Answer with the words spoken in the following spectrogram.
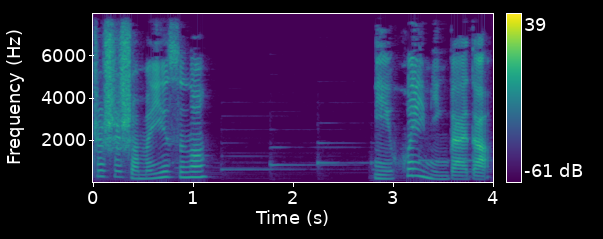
这是什么意思呢？你会明白的。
